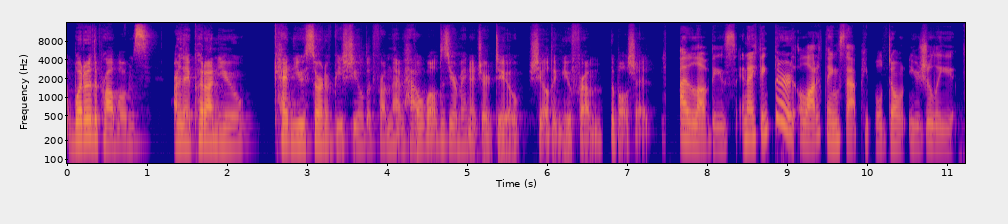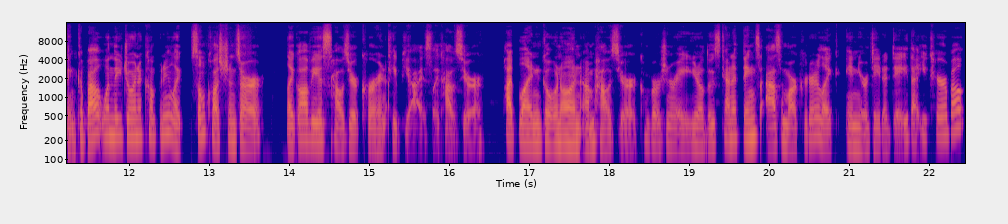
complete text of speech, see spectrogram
what are the problems? Are they put on you? Can you sort of be shielded from them? How well does your manager do shielding you from the bullshit? I love these. And i think there are a lot of things that people don't usually think about when they join a company. Like some questions are like obvious how's your current kpis like how's your pipeline going on? Um how's your conversion rate? You know those kind of things as a marketer like in your day to day that you care about.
